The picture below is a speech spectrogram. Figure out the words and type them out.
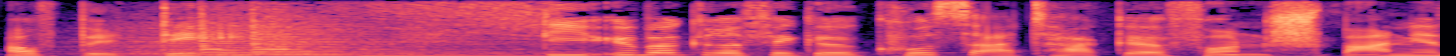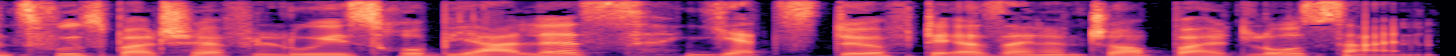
auf Bild.de. Die übergriffige Kussattacke von Spaniens Fußballchef Luis Rubiales, jetzt dürfte er seinen Job bald los sein.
